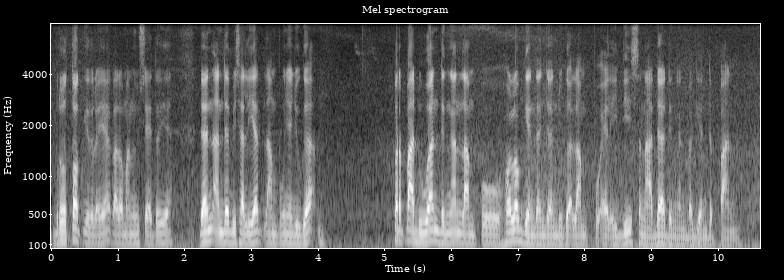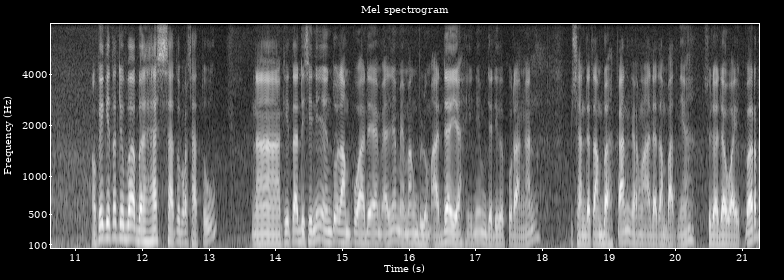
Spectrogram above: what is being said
berotot gitu loh ya kalau manusia itu ya. Dan anda bisa lihat lampunya juga perpaduan dengan lampu halogen dan juga lampu LED senada dengan bagian depan oke kita coba bahas satu persatu Nah, kita di sini untuk lampu HDML-nya memang belum ada ya. Ini menjadi kekurangan. Bisa Anda tambahkan karena ada tempatnya. Sudah ada wiper.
